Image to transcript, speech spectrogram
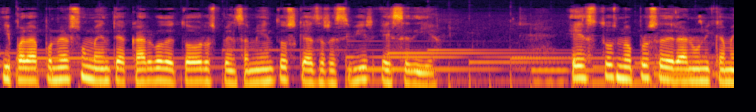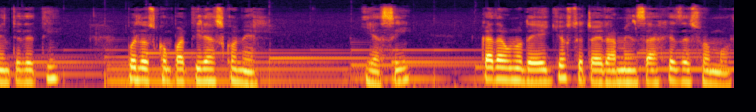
y para poner su mente a cargo de todos los pensamientos que has de recibir ese día. Estos no procederán únicamente de ti, pues los compartirás con Él. Y así, cada uno de ellos te traerá mensajes de su amor,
